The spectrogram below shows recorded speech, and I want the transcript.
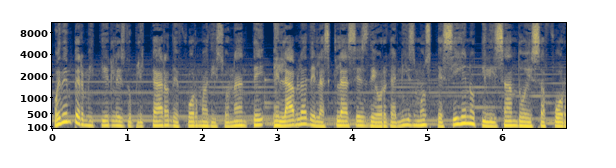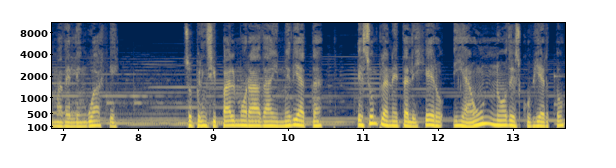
pueden permitirles duplicar de forma disonante el habla de las clases de organismos que siguen utilizando esa forma de lenguaje. Su principal morada inmediata es un planeta ligero y aún no descubierto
